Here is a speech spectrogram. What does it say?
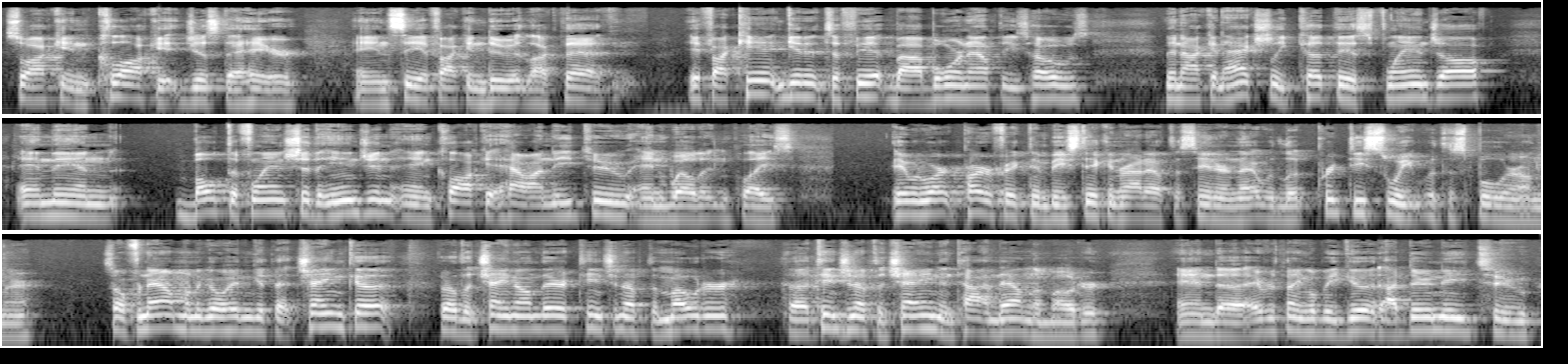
so I can clock it just a hair and see if I can do it like that. If I can't get it to fit by boring out these holes, then I can actually cut this flange off and then bolt the flange to the engine and clock it how I need to and weld it in place. It would work perfect and be sticking right out the center and that would look pretty sweet with the spooler on there. So for now, I'm going to go ahead and get that chain cut, throw the chain on there, tension up the motor, uh, tension up the chain and tighten down the motor, and uh, everything will be good. I do need to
